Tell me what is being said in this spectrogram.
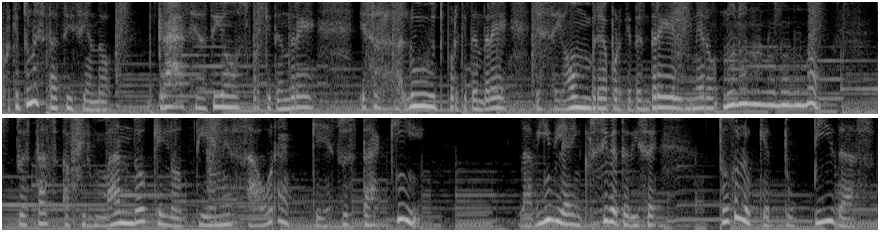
porque tú no estás diciendo gracias Dios porque tendré esa salud, porque tendré ese hombre, porque tendré el dinero. No, no, no, no, no, no, no. Tú estás afirmando que lo tienes ahora, que eso está aquí. La Biblia inclusive te dice, todo lo que tú pidas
